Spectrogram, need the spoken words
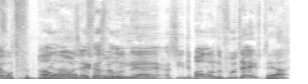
een godverdomme. Ja, dat is wel een wel een, goeie, ja. eh, als hij de bal aan de voet heeft, Ja,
